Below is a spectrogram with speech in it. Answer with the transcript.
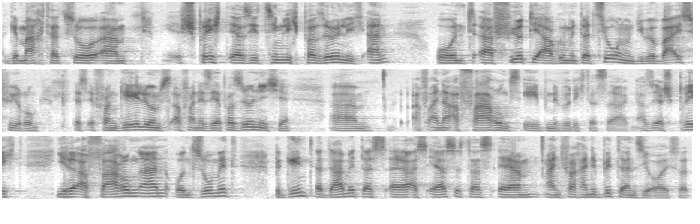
gemacht hat, so ähm, spricht er sie ziemlich persönlich an und äh, führt die Argumentation und die Beweisführung des Evangeliums auf eine sehr persönliche, ähm, auf einer Erfahrungsebene, würde ich das sagen. Also er spricht ihre Erfahrung an und somit beginnt er damit, dass er als erstes, dass er einfach eine Bitte an sie äußert.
